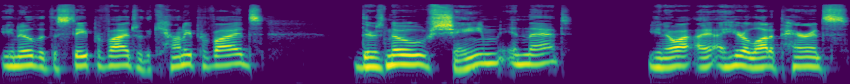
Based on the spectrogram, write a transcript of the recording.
you know, that the state provides or the county provides, there's no shame in that. You know, I, I hear a lot of parents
